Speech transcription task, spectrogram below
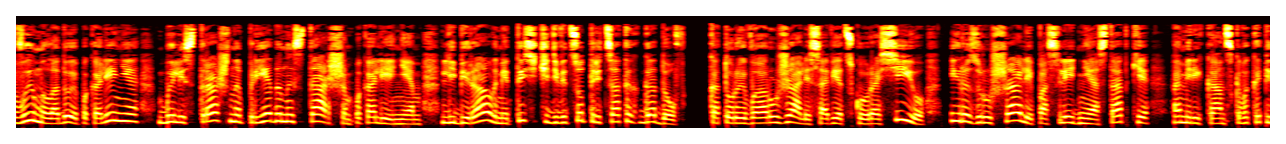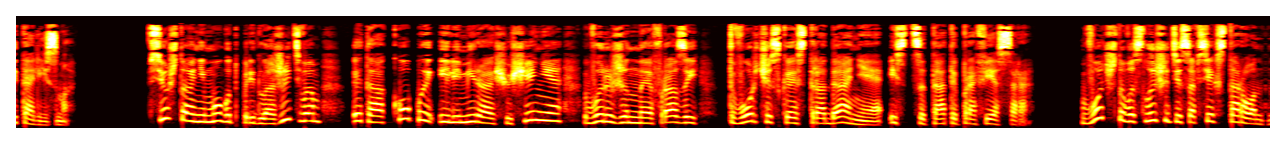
Вы, молодое поколение, были страшно преданы старшим поколениям, либералами 1930-х годов, которые вооружали советскую Россию и разрушали последние остатки американского капитализма. Все, что они могут предложить вам, это окопы или мироощущение, выраженное фразой творческое страдание из цитаты профессора. Вот что вы слышите со всех сторон:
